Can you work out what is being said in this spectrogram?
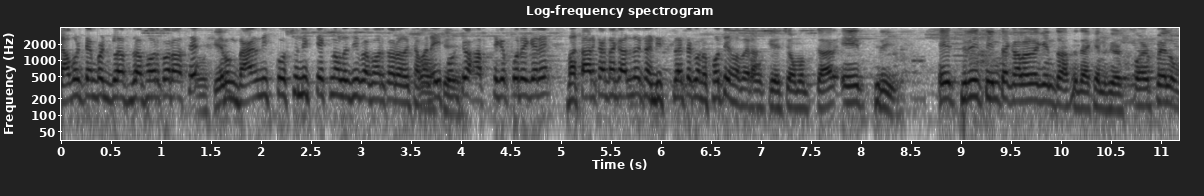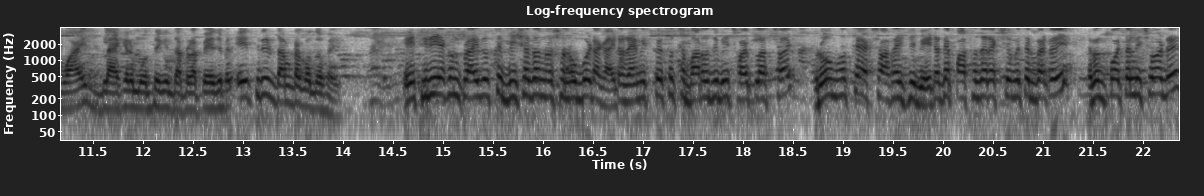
ডাবল টেম্পার্ড গ্লাস ব্যবহার করা আছে এবং বায়োনিক কোশনিক টেকনোলজি ব্যবহার করা হয়েছে। মানে এই. ফোনটিও হাত থেকে পড়ে গেলে বা তার কাটা কাটলে এটা ডিসপ্লেতে কোনো ক্ষতি হবে না। ওকে চমৎকার। এ থ্রি এই থ্রি তিনটা কালারে কিন্তু আছে দেখেন ভিউয়ার্স পার্পল হোয়াইট ব্ল্যাক এর মধ্যে কিন্তু আপনারা পেয়ে যাবেন। এই থ্রির দামটা কত ভাই? এই থ্রি এখন প্রাইস হচ্ছে বিশ হাজার নশো নব্বই টাকা। এটা র্যাম স্পেস হচ্ছে বারো জিবি ছয় প্লাস ছয় রোম হচ্ছে একশো আঠাশ জিবি এটাতে পাঁচ হাজার একশো এমএচের ব্যাটারি এবং পঁয়তাল্লিশ ওয়ার্ডের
